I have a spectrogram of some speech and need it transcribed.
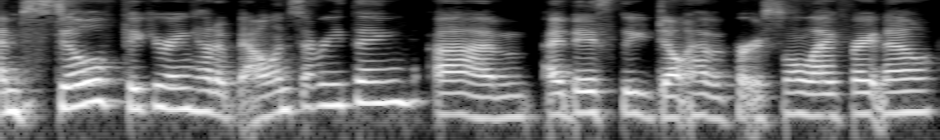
I'm still figuring how to balance everything. Um, I basically don't have a personal life right now.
